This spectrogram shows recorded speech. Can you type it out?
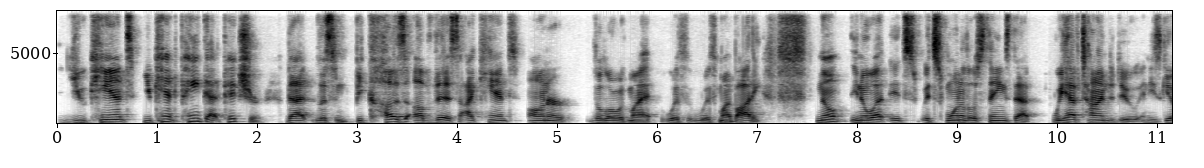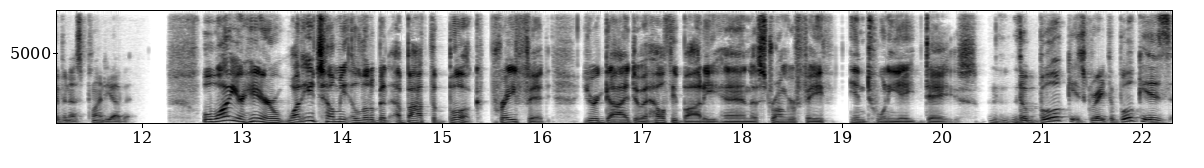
You can't you can't paint that picture that listen because of this I can't honor the Lord with my with with my body. No, you know what? It's it's one of those things that we have time to do, and He's given us plenty of it. Well, while you're here, why don't you tell me a little bit about the book, Pray Fit, your guide to a healthy body and a stronger faith in 28 days? The book is great. The book is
